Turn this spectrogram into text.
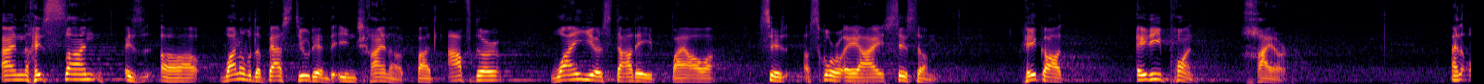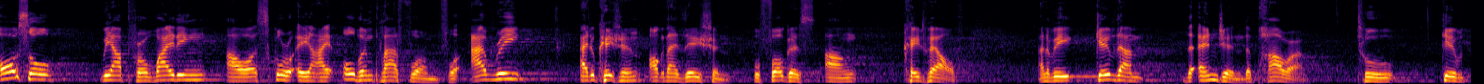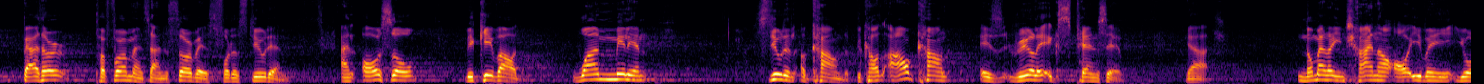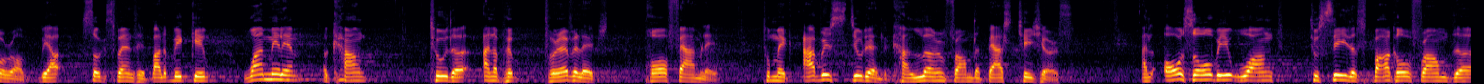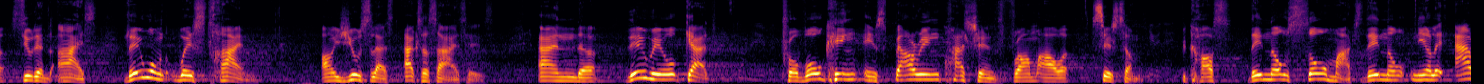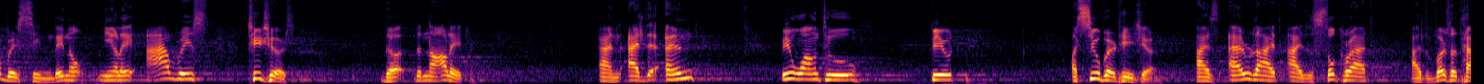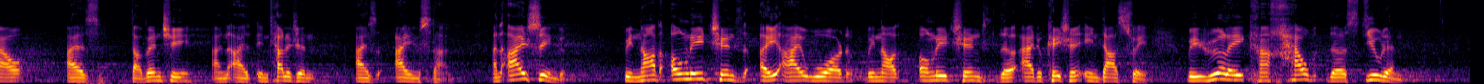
And his son is uh, one of the best students in China, but after one year study by our uh, Squirrel AI system, he got 80 points higher. And also, we are providing our Squirrel AI open platform for every education organization who focus on K-12. And we give them the engine, the power to give better performance and service for the student. And also, we give out 1 million student account because our account is really expensive. Yeah. No matter in China or even in Europe, we are so expensive. But we give 1 million account to the underprivileged poor family to make every student can learn from the best teachers. And also we want to see the sparkle from the students' eyes. They won't waste time on useless exercises. And uh, they will get provoking, inspiring questions from our system because they know so much. They know nearly everything. They know nearly every teacher's the, the knowledge. And at the end, we want to build a super teacher as erudite as Socrates, as versatile as Da Vinci, and as intelligent as Einstein. And I think we not only change the AI world, we not only change the education industry, we really can help the student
